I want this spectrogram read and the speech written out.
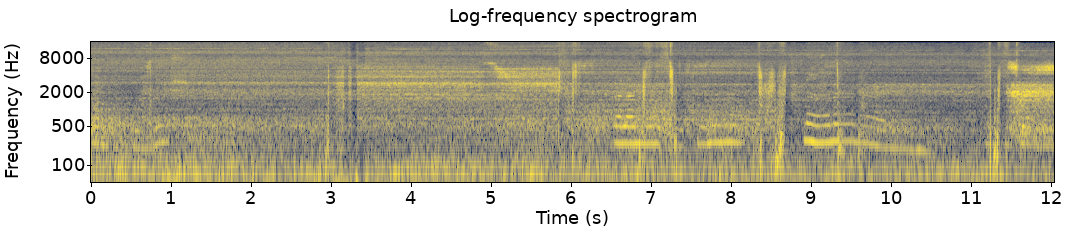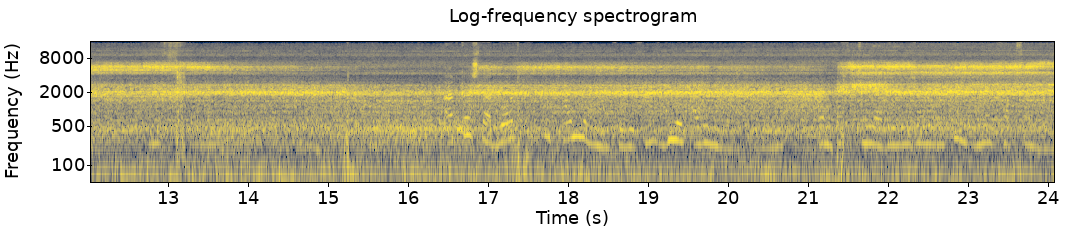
olmamış. Kalan nasıl? Na na na na. Arkadaşlar bu arada siz hangi anlatıyorsunuz? Direkt aramıyor. Hani kimya, biyoloji anlatıyor. Onlar kapsamıyor.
